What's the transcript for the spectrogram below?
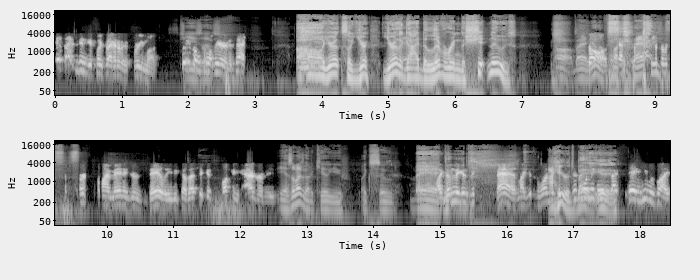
it's actually gonna get pushed back another three months. Please don't come up here and attack. Oh, you're so you're you're the guy delivering the shit news. Oh man, you Dog, got fucking passy. first to my managers daily because that shit gets fucking aggravating. Yeah, somebody's gonna kill you like soon. Man, Like them niggas be bad. Like this one. I hear it's this one bad, nigga yeah. back today, he was like,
